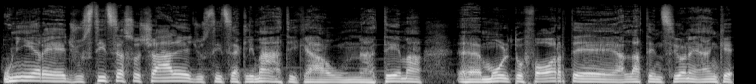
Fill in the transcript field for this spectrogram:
Unire giustizia sociale e giustizia climatica, un tema eh, molto forte all'attenzione anche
